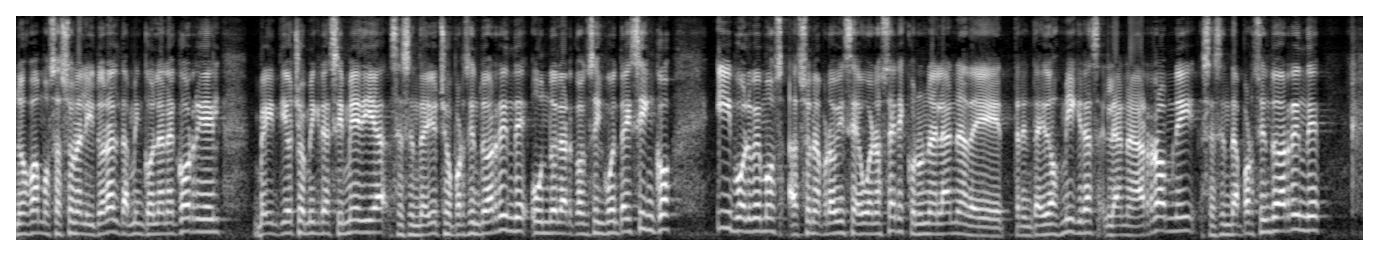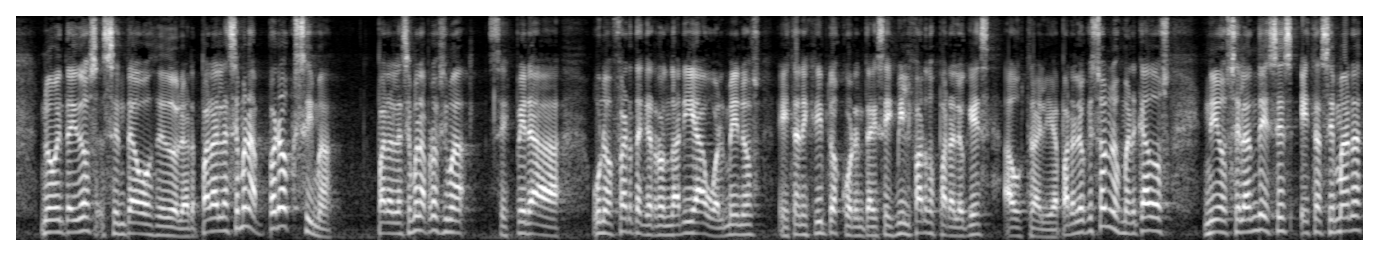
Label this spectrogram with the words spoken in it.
Nos vamos a zona litoral también con lana Corriel, 28 micras y media, 68% de rinde, 1 dólar con 55. Y volvemos a zona provincia de Buenos Aires con una lana de 32 micras, lana Romney, 60% de rinde, 92 centavos de dólar. Para la semana próxima, para la semana próxima se espera una oferta que rondaría, o al menos están escritos, 46.000 fardos para lo que es Australia. Para lo que son los mercados neozelandeses, esta semana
